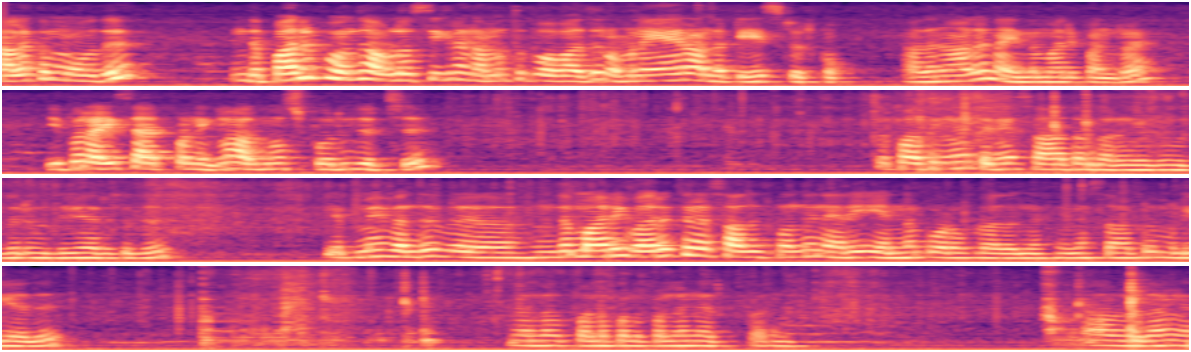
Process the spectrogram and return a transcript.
கலக்கும் போது இந்த பருப்பு வந்து அவ்வளோ சீக்கிரம் நமத்து போகாது. ரொம்ப நேரம் அந்த டேஸ்ட் இருக்கும். அதனால் நான் இந்த மாதிரி பண்ணுறேன் இப்போ ரைஸ் ஆட் பண்ணிக்கலாம். ஆல்மோஸ்ட் பொரிஞ்சிருச்சு. இப்போ பார்த்தீங்கன்னா தெரியும் சாதம் பாருங்கள் இது உதிரி உதிரியாக இருக்குது. எப்பவுமே வந்து வ- இந்த மாதிரி வறுக்கிற சாதத்துக்கு வந்து நிறைய எண்ணெய் போடக்கூடாதுங்க. எண்ணெய் சாப்பிட முடியாது. நல்லா பல பல பலன்னு இருக்கு பாருங்கள் அவ்வளோதாங்க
